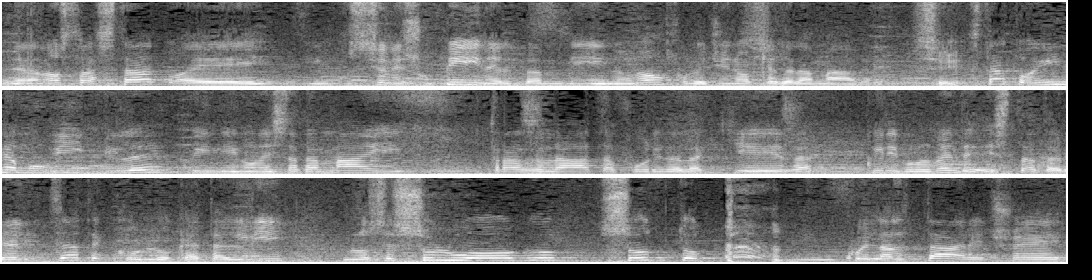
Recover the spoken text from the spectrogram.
nella nostra statua è in posizione supina il bambino, no? sulle ginocchia della madre. Sì. Statua inamovibile, quindi non è stata mai traslata fuori dalla chiesa, quindi probabilmente è stata realizzata e collocata lì, nello stesso luogo, sotto quell'altare c'è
